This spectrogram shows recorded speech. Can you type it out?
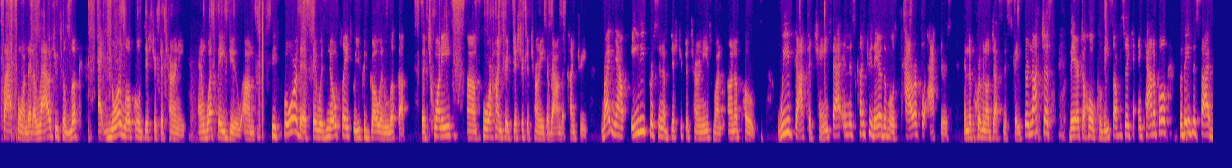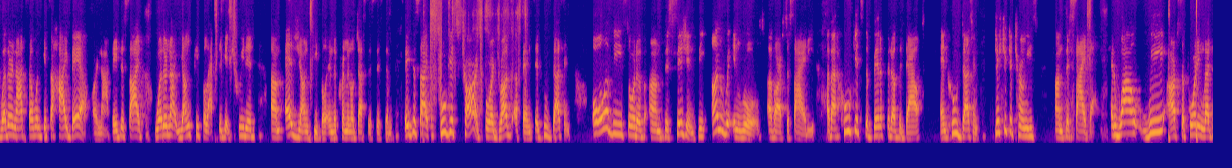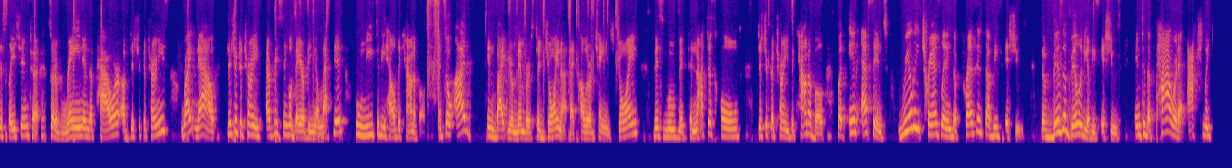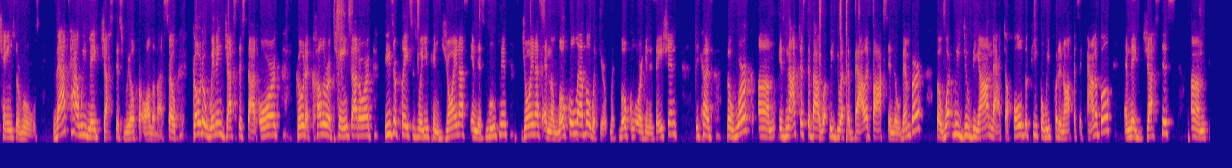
platform that allows you to look at your local district attorney and what they do. Um, before this, there was no place where you could go and look up the 2,400 um, district attorneys around the country. Right now, 80% of district attorneys run unopposed. We've got to change that in this country. They are the most powerful actors in the criminal justice space. They're not just there to hold police officers accountable, but they decide whether or not someone gets a high bail or not. They decide whether or not young people actually get treated um, as young people in the criminal justice system. They decide who gets charged for a drug offense and who doesn't. All of these sort of um, decisions, the unwritten rules of our society about who gets the benefit of the doubt and who doesn't, district attorneys um, decide that. And while we are supporting legislation to sort of rein in the power of district attorneys, right now, district attorneys every single day are being elected who need to be held accountable. And so I'd invite your members to join us at Color of Change. Join this movement to not just hold district attorneys accountable, but in essence, really translating the presence of these issues, the visibility of these issues into the power to actually change the rules. That's how we make justice real for all of us. So go to winningjustice.org, go to colorofchange.org. These are places where you can join us in this movement, join us in the local level with your with local organizations, because the work um, is not just about what we do at the ballot box in November, but what we do beyond that to hold the people we put in office accountable and make justice um,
